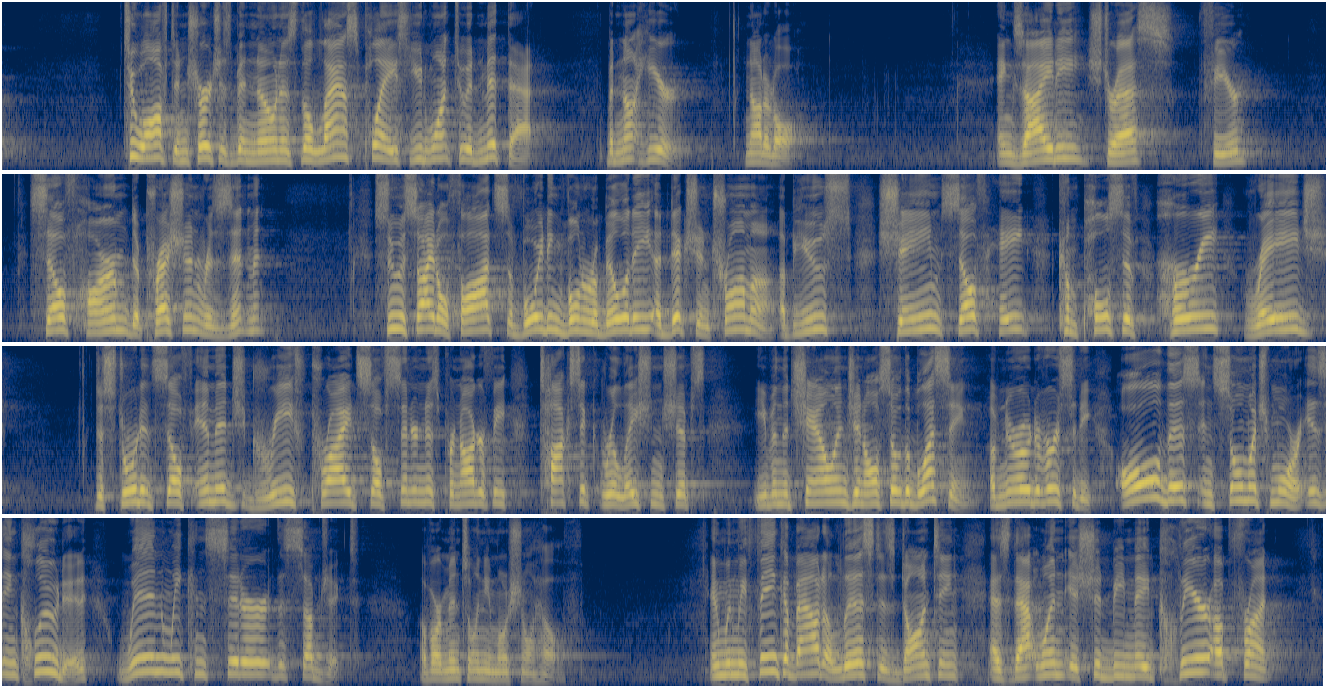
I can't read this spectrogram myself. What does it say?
Too often, church has been known as the last place you'd want to admit that, but not here, not at all anxiety, stress, fear, self harm, depression, resentment, suicidal thoughts, avoiding vulnerability, addiction, trauma, abuse, shame, self hate, compulsive hurry, rage, distorted self image, grief, pride, self centeredness, pornography, toxic relationships, even the challenge and also the blessing of neurodiversity. All this and so much more is included when we consider the subject of our mental and emotional health. And when we think about a list as daunting as that one, it should be made clear up front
